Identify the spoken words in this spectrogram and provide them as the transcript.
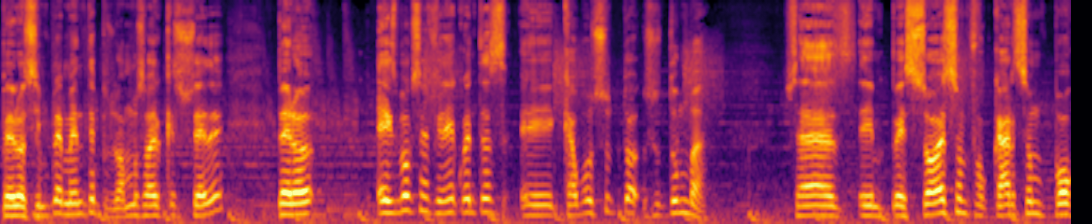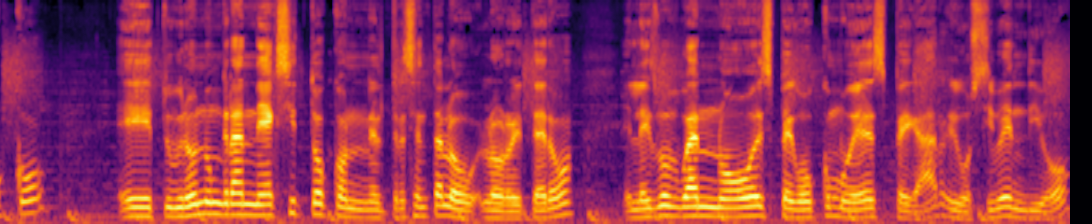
pero simplemente pues vamos a ver qué sucede. Pero Xbox a fin de cuentas eh, cavó su tumba. O sea, empezó a desenfocarse un poco. eh, tuvieron un gran éxito con el 360, lo, lo reitero. El Xbox One no despegó como debe despegar, digo, sí vendió.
